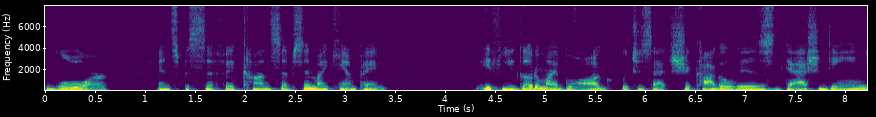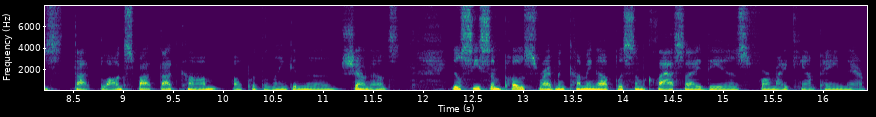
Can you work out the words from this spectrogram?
lore and specific concepts in my campaign. If you go to my blog, which is at chicagowiz-games.blogspot.com, I'll put the link in the show notes, you'll see some posts where I've been coming up with some class ideas for my campaign there.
